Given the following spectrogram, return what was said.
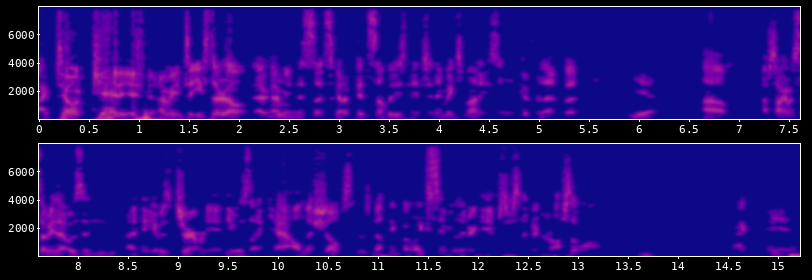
I don't get it. I mean, to each their own. I, I mean, it's, it's got to fit somebody's niche, and it makes money, so good for them. But Yeah. Um, I was talking to somebody that was in, I think it was Germany, and he was like, "Yeah, on the shelves, there's nothing but like simulator games, just like across the wall." Yeah,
